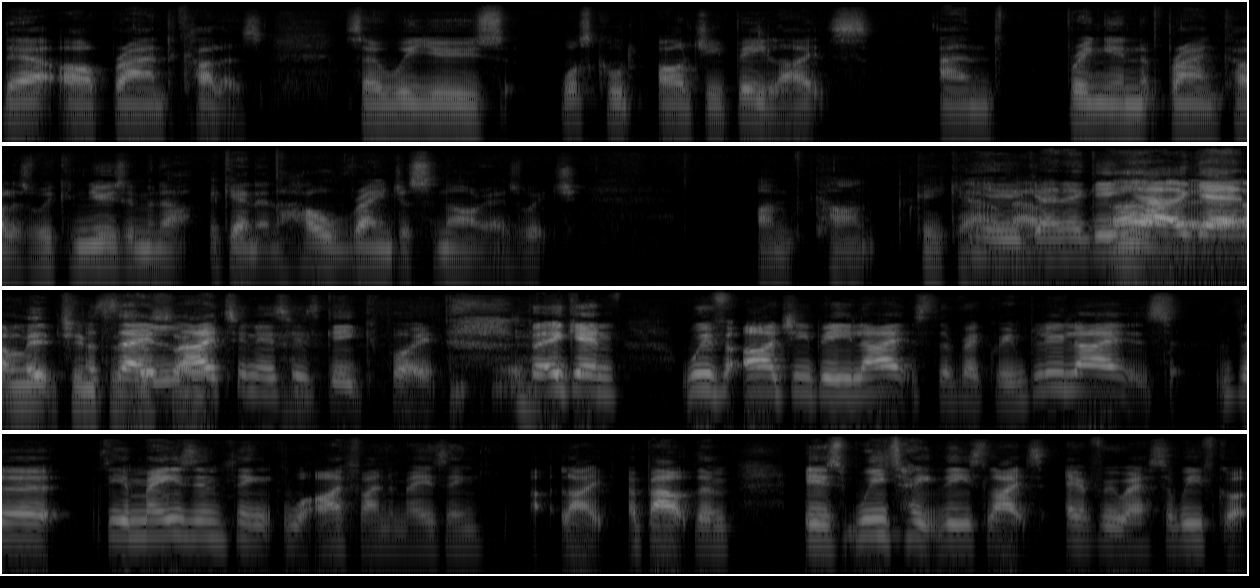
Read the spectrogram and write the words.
they're our brand colours. So we use what's called RGB lights and bring in brand colours. We can use them in a, again in a whole range of scenarios, which I can't geek out You're gonna geek Ah, out again. I'm itching I to say say lighting is his geek point. But again, with RGB lights, the red, green, blue lights, the the amazing thing, what I find amazing, like about them, is we take these lights everywhere. So we've got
